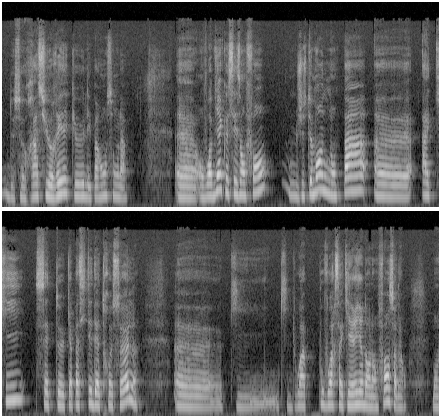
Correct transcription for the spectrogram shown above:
de se rassurer que les parents sont là. On voit bien que ces enfants justement, n'ont pas acquis cette capacité d'être seul qui, doit pouvoir s'acquérir dans l'enfance. Alors, bon,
